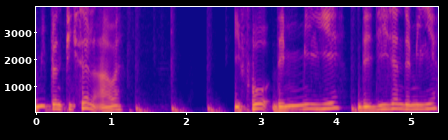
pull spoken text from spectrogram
T'as mis plein de pixels Ah ouais. Il faut des milliers, des dizaines de milliers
